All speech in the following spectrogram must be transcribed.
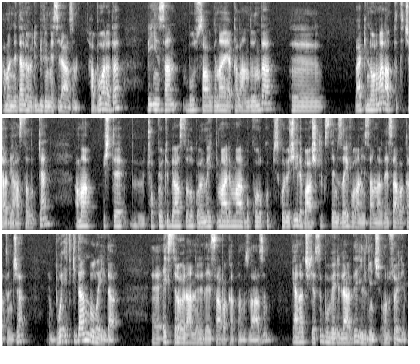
ama neden öldü bilinmesi lazım. Ha bu arada bir insan bu salgına yakalandığında e, belki normal atlatacağı bir hastalıkken ama işte çok kötü bir hastalık, ölme ihtimalim var. Bu korku psikolojiyle bağışıklık sistemi zayıf olan insanları da hesaba katınca e, bu etkiden dolayı da e, ekstra ölenleri de hesaba katmamız lazım. Yani açıkçası bu veriler de ilginç. Onu söyleyeyim.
